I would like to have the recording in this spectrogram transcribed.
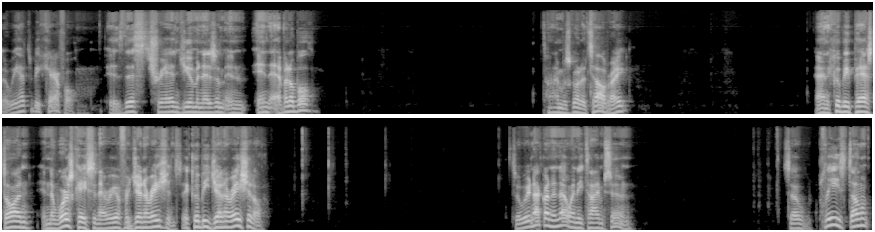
So we have to be careful. Is this transhumanism in, inevitable? Time was going to tell, right? And it could be passed on in the worst case scenario for generations. It could be generational. So we're not going to know anytime soon. So please don't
